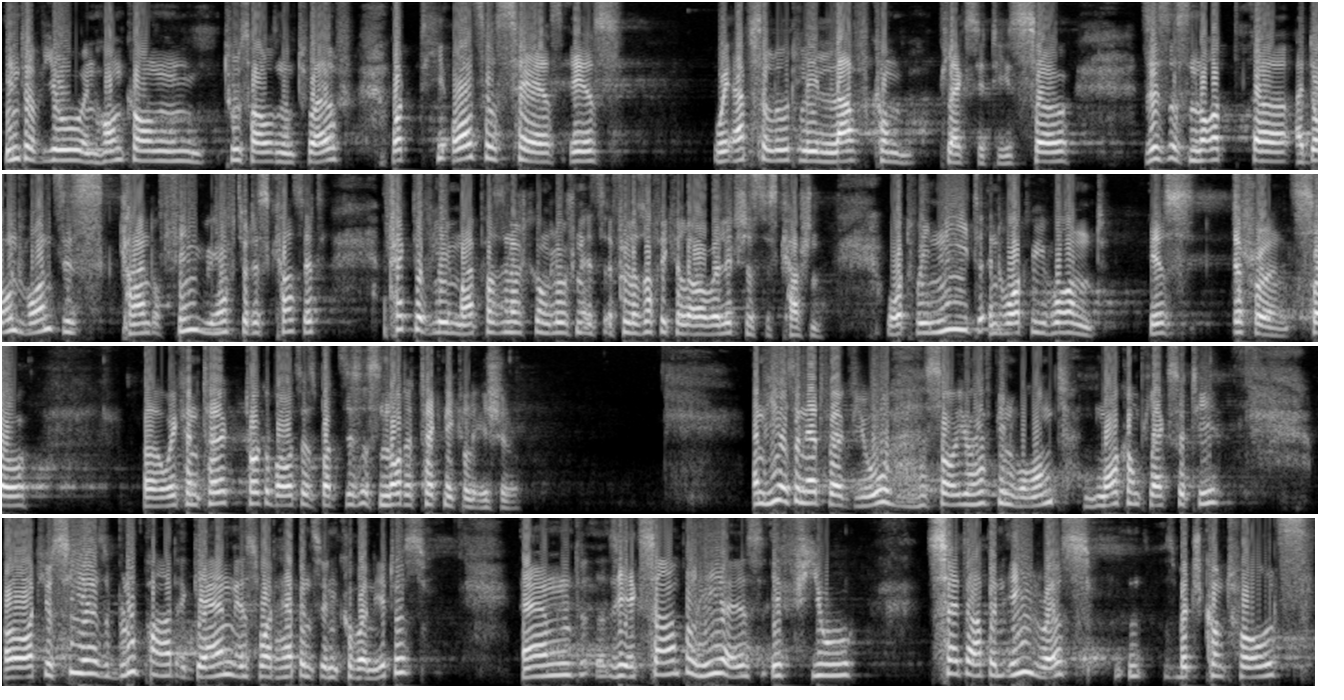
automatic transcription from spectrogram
interview in Hong Kong 2012. What he also says is, we absolutely love complexity. So this is not, uh, I don't want this kind of thing, we have to discuss it. Effectively, my personal conclusion is a philosophical or religious discussion. What we need and what we want is different. So uh, we can talk about this, but this is not a technical issue. And here's a network view. So you have been warned, more complexity. Uh, what you see here, the blue part again, is what happens in Kubernetes. And the example here is if you set up an ingress which controls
